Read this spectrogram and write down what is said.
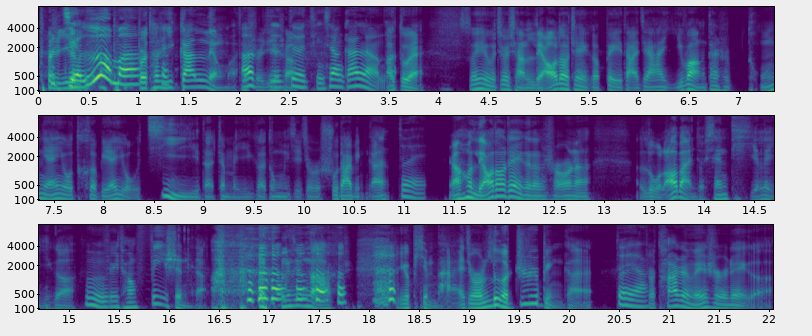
它是一解饿吗？不是它是一干粮嘛，它啊，实际上对对，挺像干粮的啊，对，所以我就想聊聊这个被大家遗忘，但是童年又特别有记忆的这么一个东西，就是苏打饼干。对，然后聊到这个的时候呢，鲁老板就先提了一个嗯非常 fashion 的，曾经的一个品牌，就是乐之饼干。对呀就，是他认为是这个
